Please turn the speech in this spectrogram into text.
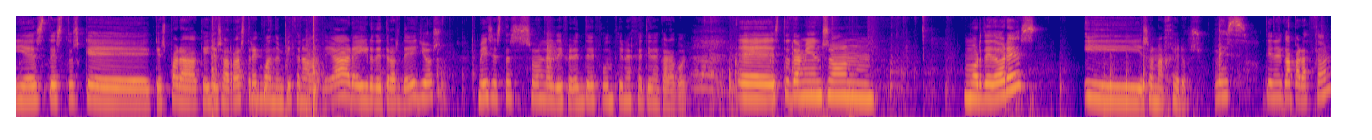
Y es de estos que, que es para que ellos arrastren cuando empiecen a gatear e ir detrás de ellos. ¿Veis? Estas son las diferentes funciones que tiene el caracol. Eh, esto también son mordedores y sonajeros. ¿Ves? Tiene el caparazón.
